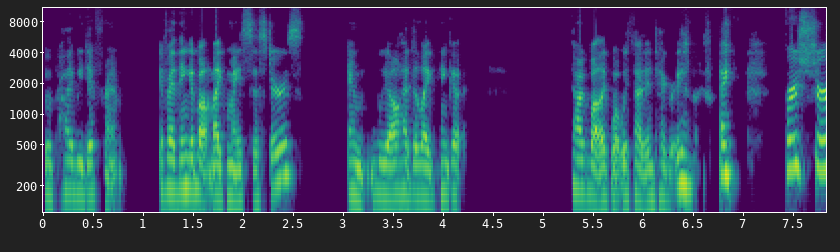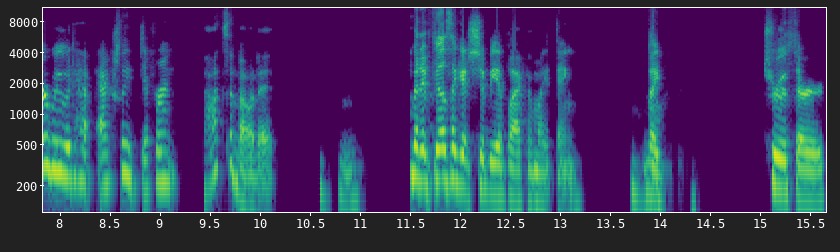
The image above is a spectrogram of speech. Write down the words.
it would probably be different. If I think about like my sisters and we all had to like think of, talk about like what we thought integrity looked like, for sure we would have actually different thoughts about it. Mm-hmm. But it feels like it should be a black and white thing. Mm-hmm. Like truth or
